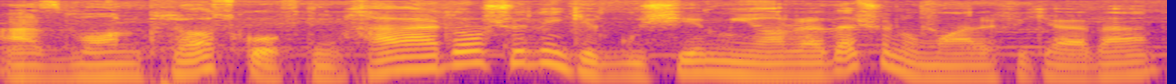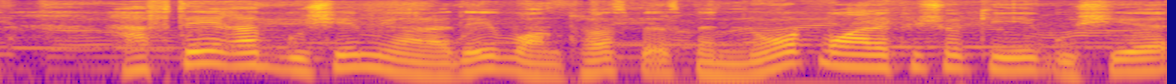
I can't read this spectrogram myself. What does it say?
از وان پلاس گفتیم. خبردار شدین که گوشی میان رده‌شون رو معرفی کردن. هفته قبل گوشی میان رده وان پلاس به اسم نورد معرفی شد که یه گوشی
